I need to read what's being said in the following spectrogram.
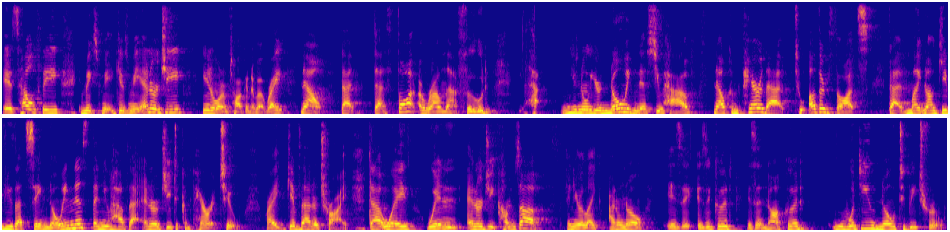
It's healthy. It makes me it gives me energy. You know what I'm talking about, right? Now that that thought around that food, you know your knowingness you have. Now compare that to other thoughts that might not give you that same knowingness, then you have that energy to compare it to, right? Give that a try. That way, when energy comes up, and you're like, I don't know, is it is it good? Is it not good? What do you know to be true,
